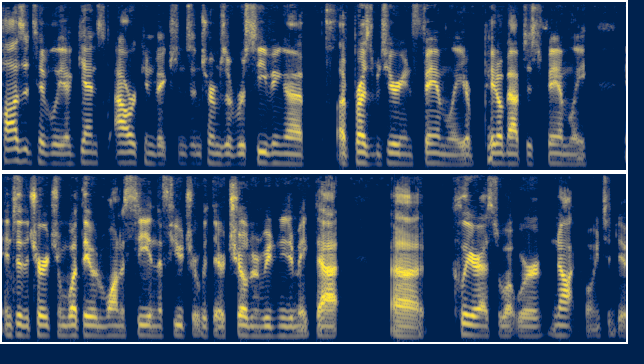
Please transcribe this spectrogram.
positively against our convictions in terms of receiving a, a Presbyterian family or Paedo Baptist family into the church and what they would want to see in the future with their children. We need to make that uh, clear as to what we're not going to do.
